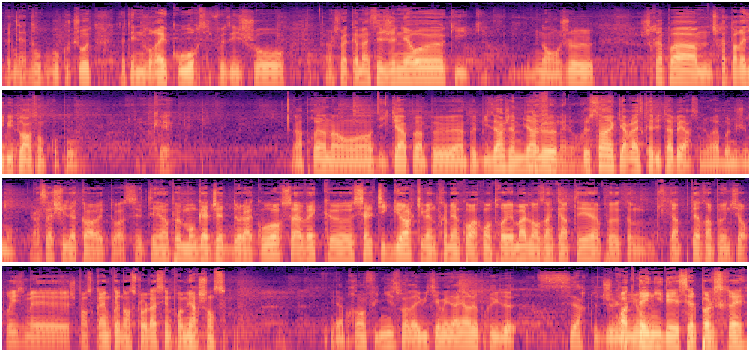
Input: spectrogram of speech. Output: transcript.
Peut-être. Beaucoup, beaucoup de choses. C'était une vraie course, il faisait chaud. Un cheval quand même assez généreux. Qui, qui- Non, je ne serais, pas- je serais pas rédhibitoire à son propos. Ok. Après, on a un handicap un peu, un peu bizarre. J'aime bien De le, femelle, ouais. le 5 Aresca du Taber, c'est une vraie bonne jument. Ah, ça, je suis d'accord avec toi. C'était un peu mon gadget de la course avec euh, Celtic Girl qui vient de très bien courir contre les mâles dans un quintet, un peu comme c'était peut-être un peu une surprise, mais je pense quand même que dans ce lot-là, c'est une première chance. Et après, on finit sur la huitième et dernière, le prix le Cercle de Je crois que tu as une idée, c'est le Paul Scray.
